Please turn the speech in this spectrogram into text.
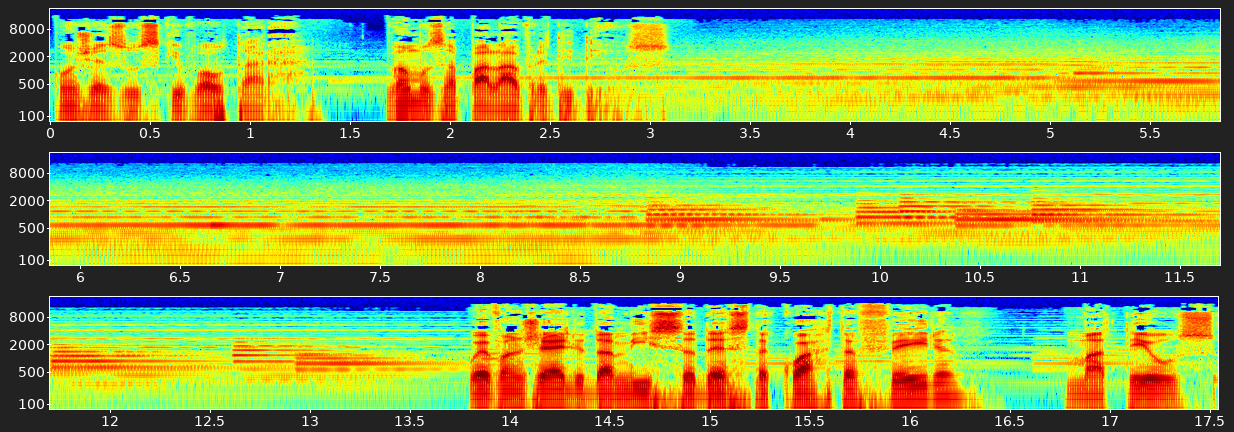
com Jesus que voltará. Vamos à palavra de Deus. O Evangelho da missa desta quarta-feira, Mateus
